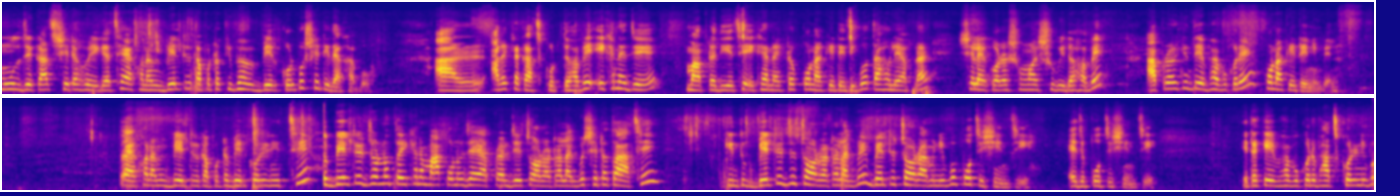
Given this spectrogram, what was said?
মূল যে কাজ সেটা হয়ে গেছে। এখন আমি বেল্টের কাপড়টা কীভাবে বের করব সেটি দেখাবো। আর আরেকটা কাজ করতে হবে। এখানে যে মাপটা দিয়েছে, এখানে একটা কোনা কেটে দিব, তাহলে আপনার সেলাই করার সময় সুবিধা হবে। আপনারা কিন্তু এভাবে করে কোনা কেটে নেবেন। তো এখন আমি বেল্টের কাপড়টা বের করে নিচ্ছি। তো বেল্টের জন্য তো এখানে মাপ অনুযায়ী আপনার যে চড়াটা লাগবে সেটা তো আছেই। কিন্তু বেল্টের যে চড়াটা লাগবে, বেল্টের চড়া আমি নিব পঁচিশ ইঞ্চি। এই যে পঁচিশ ইঞ্চি। এটাকে এভাবে করে ভাজ করে নিব।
